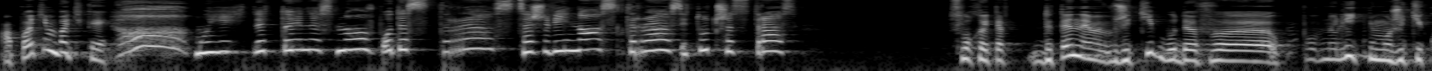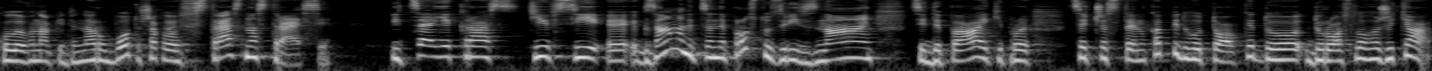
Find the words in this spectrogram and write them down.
а потім батьки: О, моєї дитини знов буде стрес, це ж війна, стрес, і тут ще стрес. Слухайте, в дитини в житті буде в е, повнолітньому житті, коли вона піде на роботу, ще стрес на стресі. І це якраз ті всі е, екзамени, це не просто зріз знань, ці ДПА, які про це частинка підготовки до дорослого життя.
